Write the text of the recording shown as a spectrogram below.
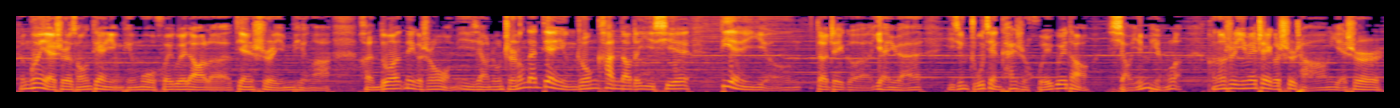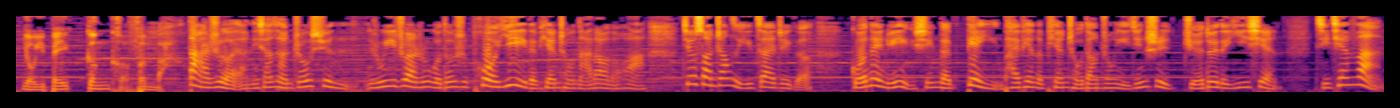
陈坤也是从电影屏幕回归到了电视荧屏啊。很多那个时候我们印象中只能在电影中看到的一些电影的这个演员，已经逐渐开始回归到小荧屏了。可能是因为这个市场也是有一杯羹可分吧。大热呀！你想想，周迅《如懿传》如果都是破亿的片酬拿到的话，就算章子怡在这个。国内女影星的电影拍片的片酬当中，已经是绝对的一线，几千万，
